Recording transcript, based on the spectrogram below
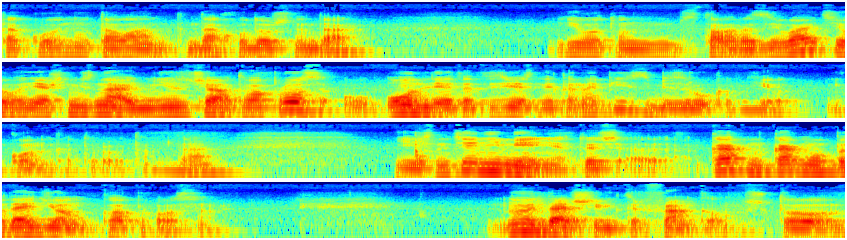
такой ну, талант, да, художественный дар. И вот он стал развивать его. Я же не знаю, не изучал этот вопрос, он ли этот известный иконописец без рук, икона которого там, да, есть. Но тем не менее, то есть э, как, как мы подойдем к вопросу? Ну и дальше Виктор Франкл, что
